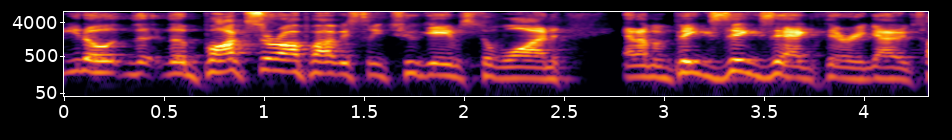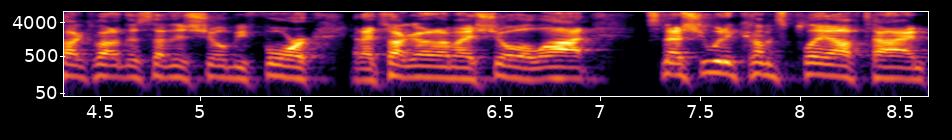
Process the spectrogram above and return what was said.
you know, the, the Bucks are up obviously two games to one, and I'm a big zigzag theory guy. We've talked about this on this show before, and I talk about it on my show a lot, especially when it comes playoff time.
